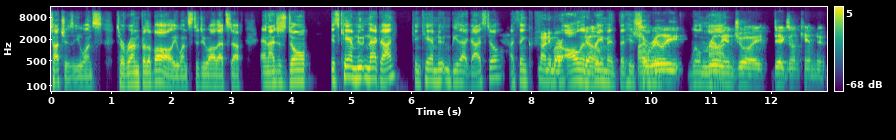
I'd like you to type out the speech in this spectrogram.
touches, he wants to run for the ball, he wants to do all that stuff. And I just don't. Is Cam Newton that guy? Can Cam Newton be that guy still? I think Not anymore. we're anymore. all in No. agreement that his I really, will not. really enjoy digs on Cam Newton.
